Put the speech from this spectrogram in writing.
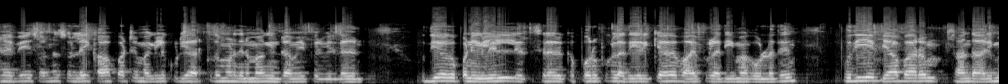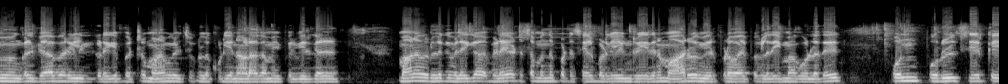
எனவே சொன்ன சொல்லை காப்பாற்றி மகிழக்கூடிய அற்புதமான தினமாக இன்று அமைப்பெறுவீர்கள். உத்தியோக பணிகளில் சிலருக்கு பொறுப்புகள் அதிகரிக்க வாய்ப்புகள் அதிகமாக உள்ளது. புதிய வியாபாரம் சார்ந்த அறிமுகங்கள் வியாபாரிகளுக்கு கிடைக்கப்பெற்று மனமகிழ்ச்சி கொள்ளக்கூடிய நாளாக அமைப்பெறுவீர்கள். மாணவர்களுக்கு விளையா விளையாட்டு சம்பந்தப்பட்ட செயல்பாடுகளில் இன்றைய தினம் ஆர்வம் ஏற்பட வாய்ப்புகள் அதிகமாக உள்ளது. பொன் பொருள் சேர்க்கை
